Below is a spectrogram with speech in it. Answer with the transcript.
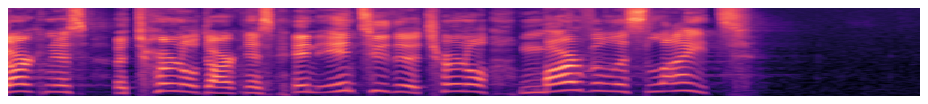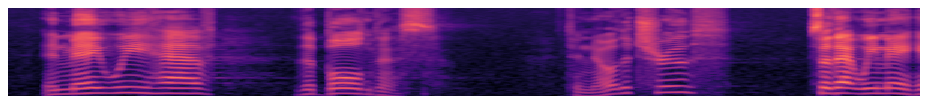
darkness, eternal darkness, and into the eternal, marvelous light. And may we have the boldness to know the truth so that we may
